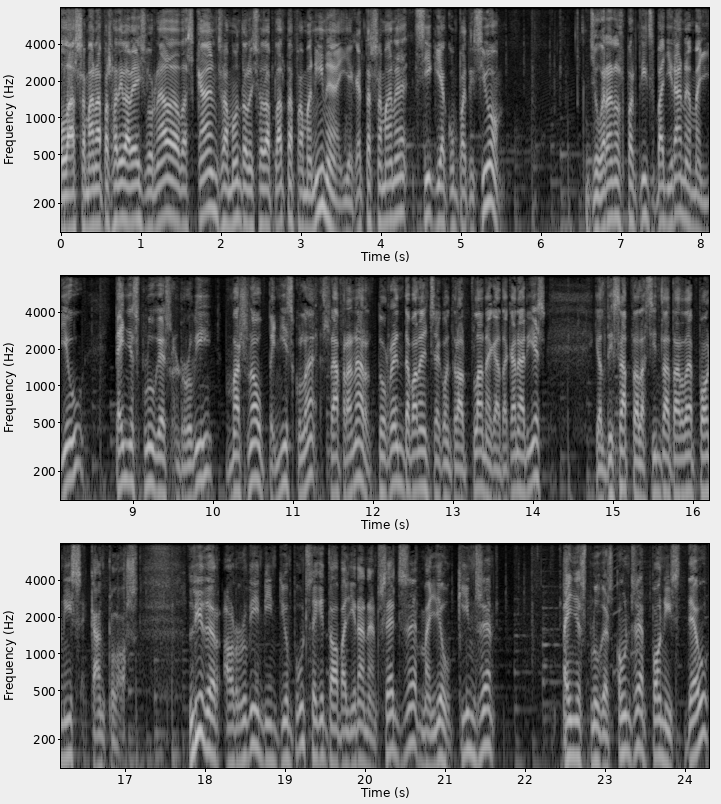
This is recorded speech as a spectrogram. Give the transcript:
La setmana passada hi va haver jornada de descans al món de l'emissió de plata femenina i aquesta setmana sí que hi ha competició. Jugaran els partits Vallirana, Manlleu, Penyes Plugues, Rubí, Masnou, Penyíscola, Safranar, Torrent de València contra el Plànega de Canàries i el dissabte a les 5 de la tarda, Ponis, Can Clos. Líder, el Rubí, amb 21 punts, seguit del Vallirana amb 16, Manlleu, 15, Penyes Plugues, 11, Ponis, 10,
